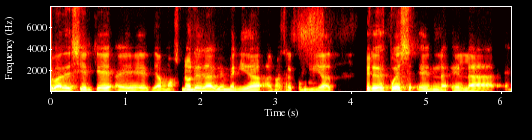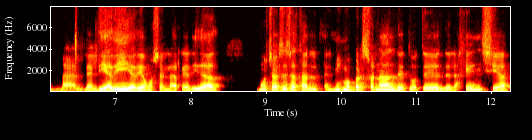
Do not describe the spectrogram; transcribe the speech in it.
va a decir que, eh, digamos, no le da bienvenida a nuestra comunidad. Pero después, en, el día a día, digamos, en la realidad, muchas veces hasta el mismo personal de tu hotel, de la agencia,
